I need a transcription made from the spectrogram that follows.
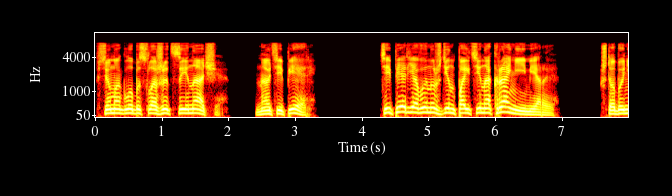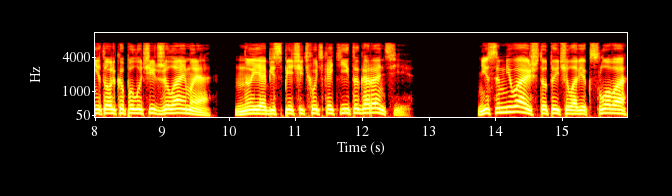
все могло бы сложиться иначе. Но теперь... Теперь я вынужден пойти на крайние меры, чтобы не только получить желаемое, но и обеспечить хоть какие-то гарантии. Не сомневаюсь, что ты человек слова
